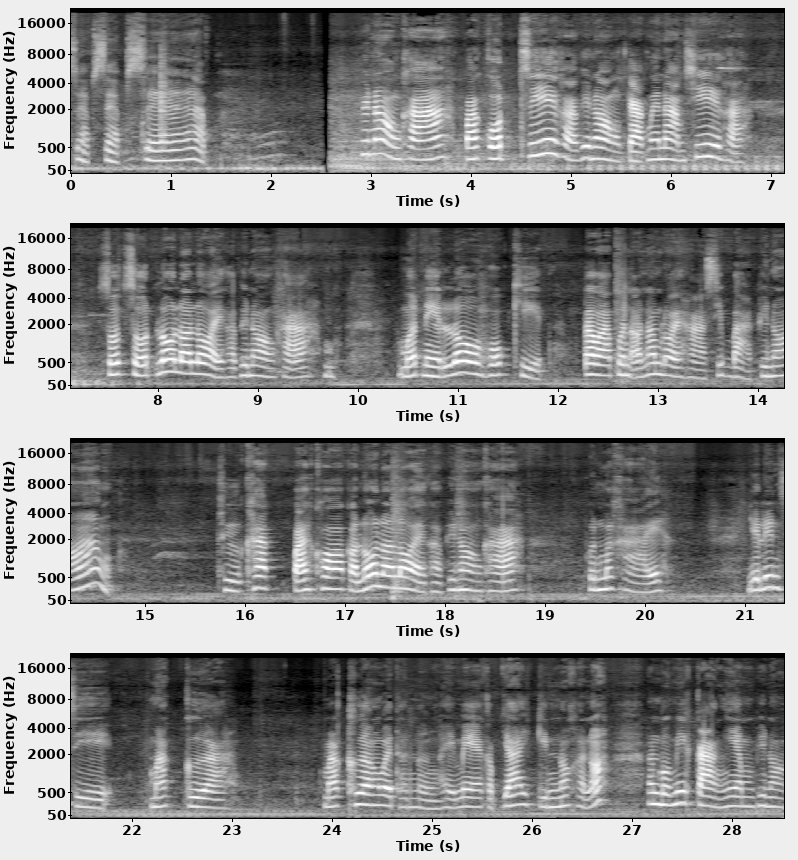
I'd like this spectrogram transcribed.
แซบแซบแซบพี่น้องคะปลากดซี่ค่ะ พี่น้องจากแม่น้ำชี่ค่ะ สดสดโลละลอยค่ะ พี่น้องคะเมื่อเนโลหกขีด แต่ว่าเพิ่นเอาน้ำลอยหาสิบบาทพี่น้อง ถือคักปลาคอกับโลละลอยค่ะ พี่น้องคะเพิ่นมาขายเยลินสี มักเกลือ มักเครื่องไว้ทันหนึ่งให้แม่กับยายกินเนาะค่ะเนาะมันบ่มีกลางเงียมพี่น้อง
